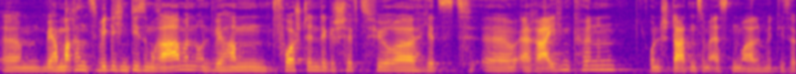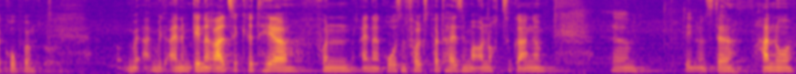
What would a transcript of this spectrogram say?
Ähm, wir machen es wirklich in diesem Rahmen und wir haben Vorstände, Geschäftsführer jetzt äh, erreichen können und starten zum ersten Mal mit dieser Gruppe mit einem Generalsekretär von einer großen Volkspartei sind wir auch noch zugange, ähm, den uns der Hanno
